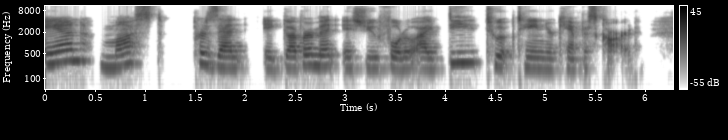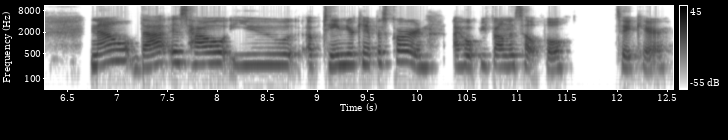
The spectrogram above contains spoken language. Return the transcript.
and must present a government issue photo ID to obtain your campus card. Now that is how you obtain your campus card. I hope you found this helpful. Take care.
